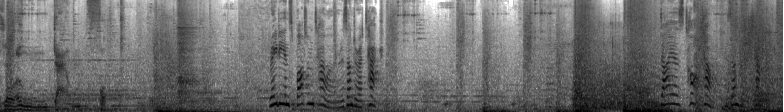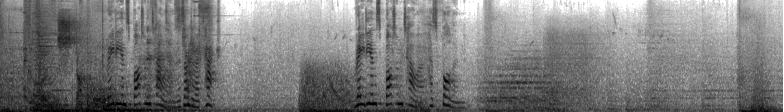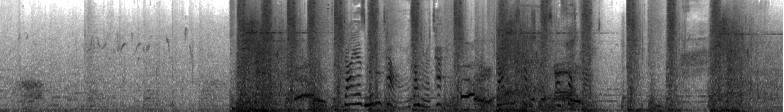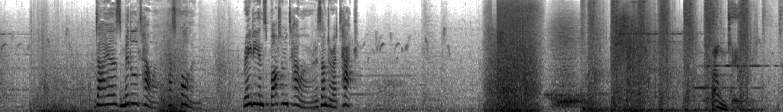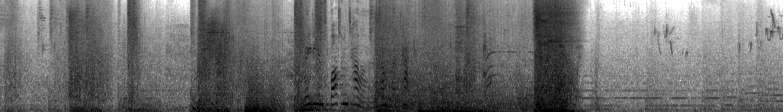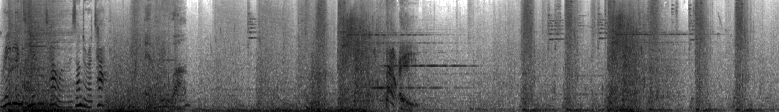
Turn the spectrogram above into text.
Was your own damn fault. Radiant's bottom tower is under attack. Dire's top tower is under attack. Radiant's bottom tower is under attack. Radiant's bottom tower has fallen. Dire's middle tower is under attack. Dire's structures are fortified. Dire's middle tower has fallen. Radiant's bottom tower is under attack. Bounty. Radiant's bottom tower is under attack. Radiant's middle tower is under attack. Everyone. Bounty.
